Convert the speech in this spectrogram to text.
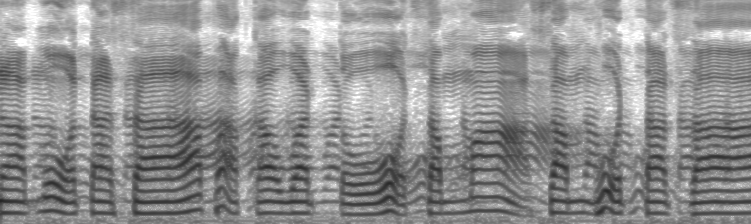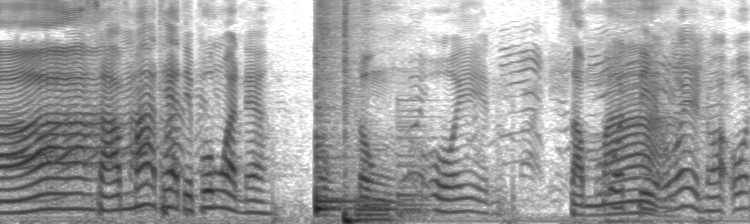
นะโมตัสสะภะคะวะโต สัมมาสัมพุทธัสสะสามมาแท้ติปุ้งวันเนี่ยตรงโอ้ยสัมโอ้มายติโอ้ยเนาะโอ้ย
